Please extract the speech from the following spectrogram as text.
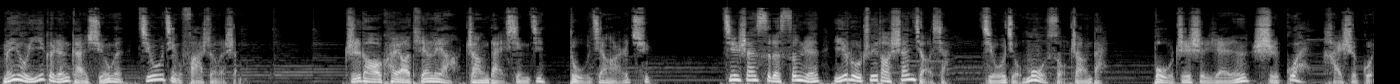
没有一个人敢询问究竟发生了什么。直到快要天亮，张岱兴尽，渡江而去。金山寺的僧人一路追到山脚下，久久目送张岱，不知是人是怪还是鬼。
